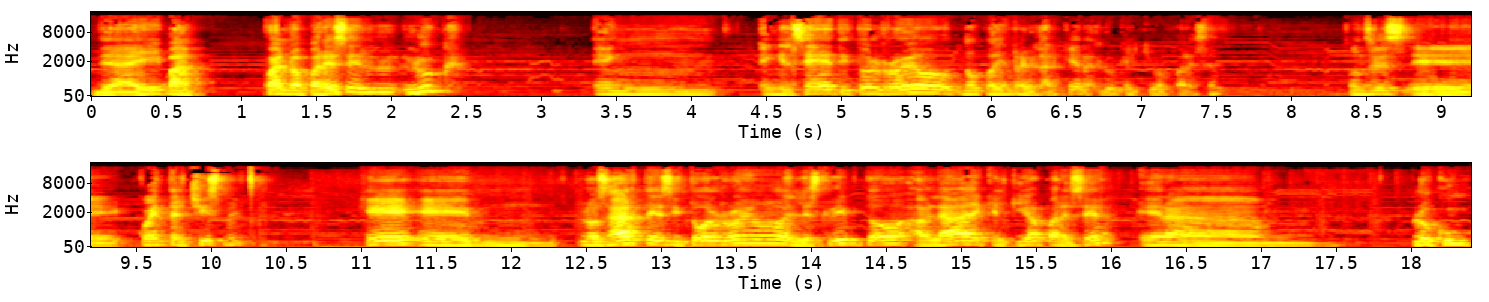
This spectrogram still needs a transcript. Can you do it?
De ahí va. Cuando aparece Luke en, en el set y todo el rollo, no podían revelar que era Luke el que iba a aparecer. Entonces, eh, cuenta el chisme que eh, los artes y todo el rollo, el script, todo, hablaba de que el que iba a aparecer era um, Plo Koon.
